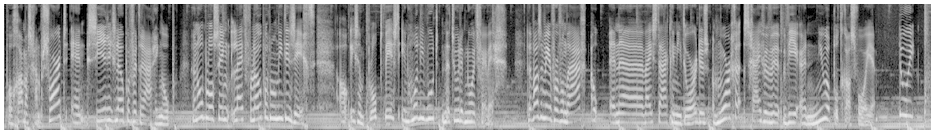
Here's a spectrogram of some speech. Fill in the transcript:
Programma's gaan op zwart en series lopen vertraging op. Een oplossing lijkt voorlopig nog niet in zicht. Al is een plot twist in Hollywood natuurlijk nooit ver weg. Dat was hem weer voor vandaag. Oh, en uh, wij staken niet door. Dus morgen schrijven we weer een nieuwe podcast voor je. Doei!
